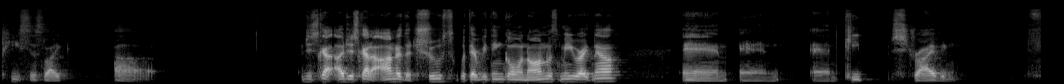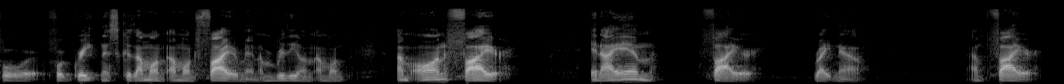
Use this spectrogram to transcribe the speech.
piece is like, uh, I just got I just got to honor the truth with everything going on with me right now, and and and keep striving for for greatness because I'm on I'm on fire, man. I'm really on I'm on I'm on fire, and I am fire right now. I'm fire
